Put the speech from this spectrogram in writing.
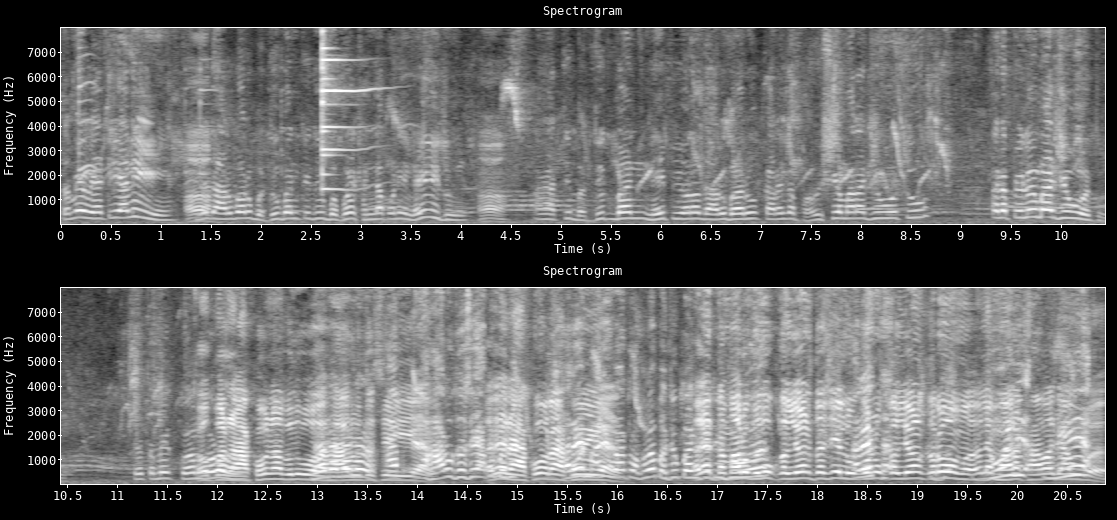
તમે વેટી આલી. મેં દારૂ બારૂ બધું બંધ કરી દીધું બપોરે ઠંડા પાણી નહીં લીધું. હા. અને આજથી બધું જ બંધ નહીં પીવાનો દારૂ બારૂ કારણ કે ભવિષ્ય મારા જેવું હતું અને પેલું મારા જેવું હતું. તો તમે એક કરો. પણ રાખો ના બધું ના, ના, ના, સારું થશે યાર. સારું થશે અરે રાખો રાખો અરે મારી વાત સાંભળો, બધું બંધ અરે તમારું બધું કલ્યાણ થશે લોકોનું કલ્યાણ કરો એટલે મારે ખાવા મેં-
